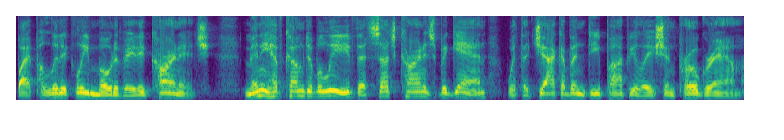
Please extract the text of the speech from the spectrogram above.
by politically motivated carnage. Many have come to believe that such carnage began with the Jacobin depopulation program.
